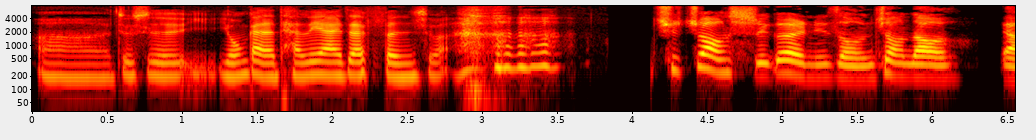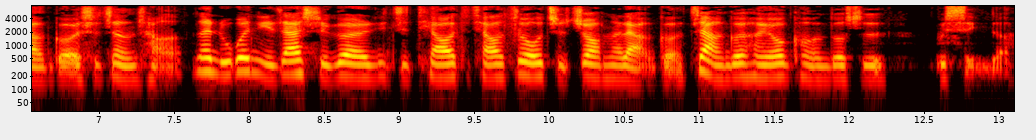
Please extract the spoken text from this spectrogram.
啊，就是勇敢的谈恋爱再分，是吧？去撞十个人，你总能撞到两个是正常的。那如果你在十个人一直挑、挑，最后只撞那两个，这两个很有可能都是不行的，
